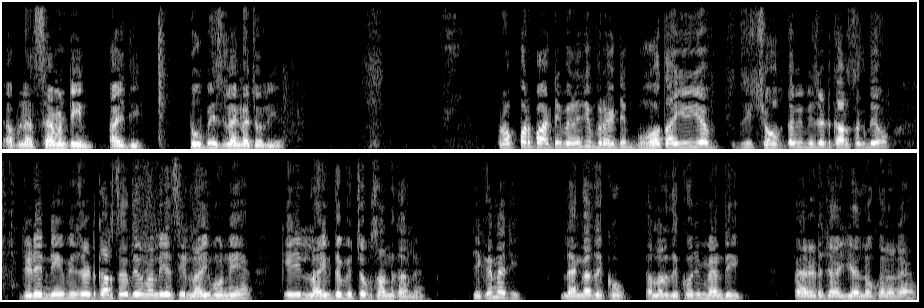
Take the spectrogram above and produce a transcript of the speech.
ਆਪਣਾ 17 ਅੱਜ ਦੀ। ਟੂ ਪੀਸ ਲਹਿੰਗਾ ਚੋਲੀ ਹੈ। ਪ੍ਰੋਪਰ ਪਾਰਟੀ ਵੇਅਰ ਜੀ ਵੈਰਾਈਟੀ ਬਹੁਤ ਆਈ ਹੋਈ ਹੈ। ਤੁਸੀਂ ਸ਼ਾਪ ਤੇ ਵੀ ਵਿਜ਼ਿਟ ਕਰ ਸਕਦੇ ਹੋ। ਜਿਹੜੇ ਨਹੀਂ ਵਿਜ਼ਿਟ ਕਰ ਸਕਦੇ, ਉਹਨਾਂ ਲਈ ਅਸੀਂ ਲਾਈਵ ਹੁੰਨੇ ਆ ਕਿ ਲਾਈਵ ਦੇ ਵਿੱਚੋਂ ਪਸੰਦ ਕਰ ਲੈਣ। ਠੀਕ ਹੈ ਨਾ ਜੀ? ਲਹਿੰਗਾ ਦੇਖੋ ਕਲਰ ਦੇਖੋ ਜੀ, ਮਹਿੰਦੀ ਪੈਰਟ ਜਾਂ ਯੈਲੋ ਕਲਰ ਹੈ।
